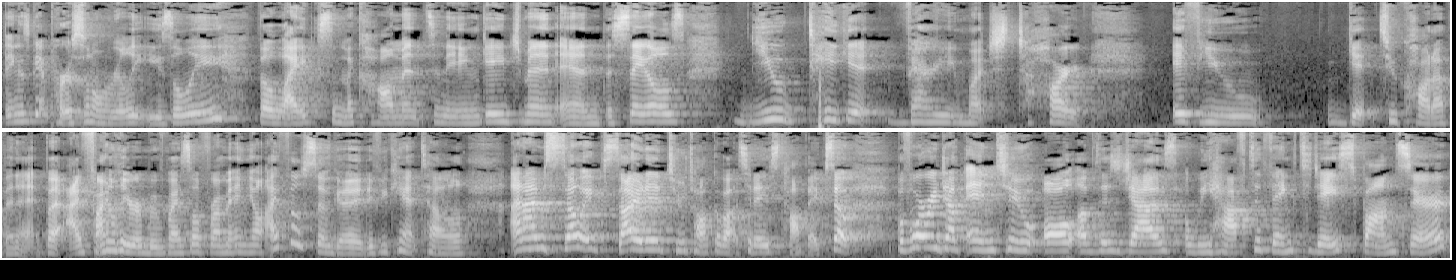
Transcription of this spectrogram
things get personal really easily. The likes and the comments and the engagement and the sales, you take it very much to heart if you get too caught up in it. But I finally removed myself from it, and y'all, I feel so good if you can't tell. And I'm so excited to talk about today's topic. So, before we jump into all of this jazz, we have to thank today's sponsor.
